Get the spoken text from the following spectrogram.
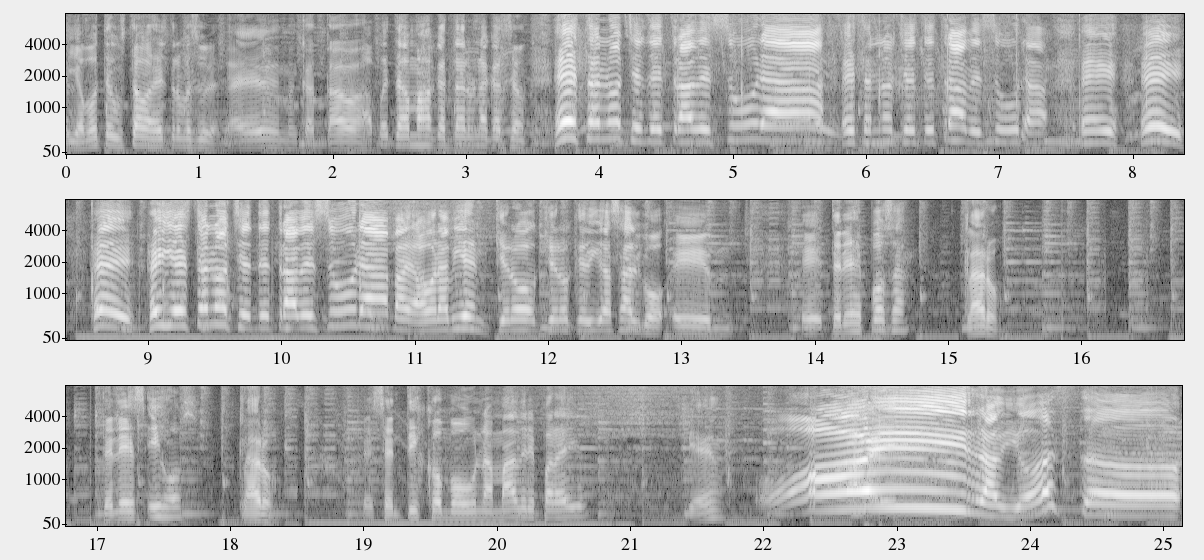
¿y a vos te gustaba hacer travesuras? Eh, me encantaba. Ah, pues te vamos a cantar una canción. Esta noche es de travesura, esta noche es de travesura. Hey, hey, hey, hey, esta noche es de travesura. ahora bien, quiero, quiero que digas algo. Eh, eh, ¿Tenés esposa? Claro. ¿Tenés hijos? Claro. ¿Te sentís como una madre para ellos? Bien. ¡Ay! ¡Rabioso!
